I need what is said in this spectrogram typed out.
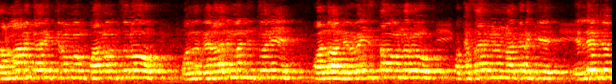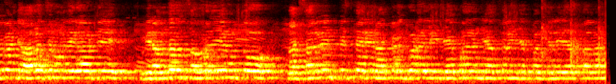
సన్మాన కార్యక్రమం పాలవంతులో వంద వేలాది మందితోని వాళ్ళు నిర్వహిస్తా ఉన్నారు. ఒకసారి నన్ను అక్కడికి వెళ్ళేటటువంటి ఆలోచన ఉంది కాబట్టి మీరందరూ సౌహృదయంతో నాకు సెలవు ఇప్పిస్తే నేను అక్కడికి కూడా వెళ్ళి జయప్రదం చేస్తానని చెప్పని తెలియజేస్తాను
